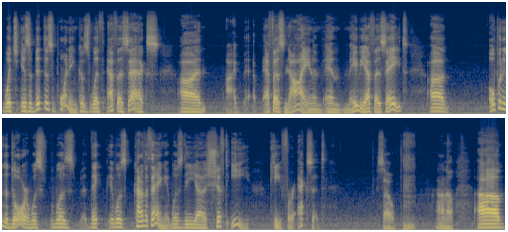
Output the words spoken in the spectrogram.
which is a bit disappointing because with FSX, uh, I, FS9 and, and maybe FS8, uh, opening the door was was they it was kind of a thing. It was the uh, Shift E key for exit. So I don't know. Um,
